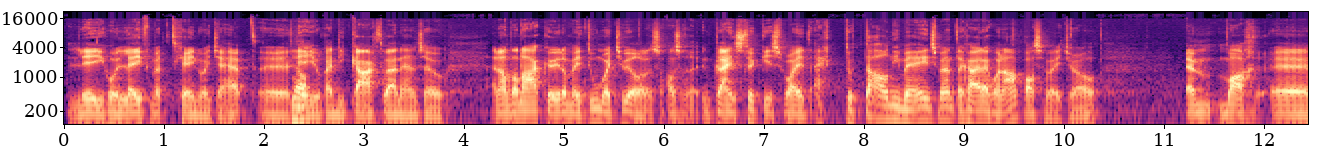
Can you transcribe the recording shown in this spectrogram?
leer je gewoon leven met hetgeen wat je hebt. Eh, leer Ja. je ook aan die kaart wennen en zo. En dan daarna kun je ermee doen wat je wil. Dus als er een klein stuk is waar je het echt totaal niet mee eens bent, dan ga je dat gewoon aanpassen, weet je wel. En, maar eh,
